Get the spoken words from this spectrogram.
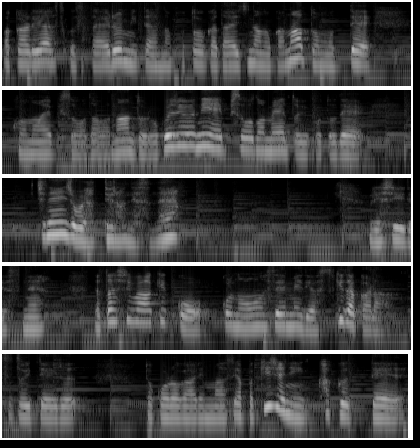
分かりやすく伝えるみたいなことが大事なのかなと思ってこのエピソードはなんと62エピソード目ということで1年以上やってるんですね。嬉しいですね。私は結構この音声メディア好きだから続いているところがあります。やっぱ記事に書くって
